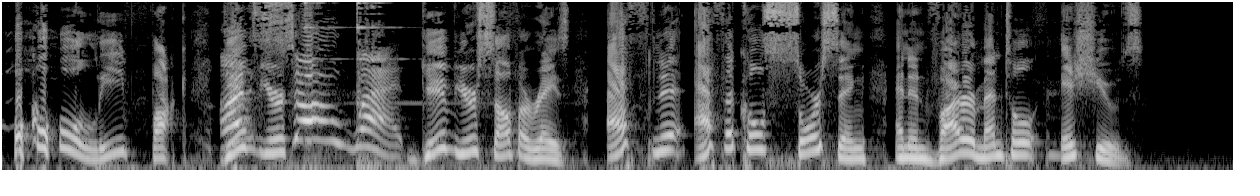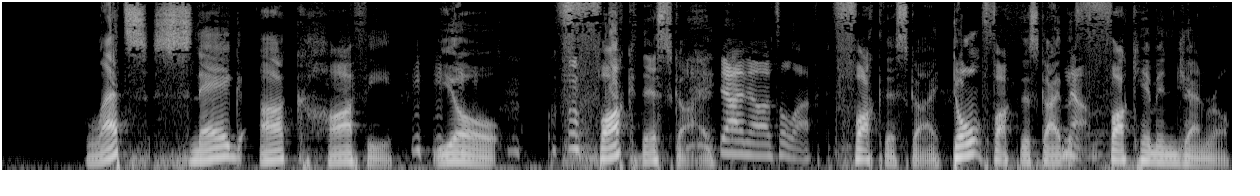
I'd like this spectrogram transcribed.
Holy fuck. Give I'm your so wet. give yourself a raise. Ethnic ethical sourcing and environmental issues. Let's snag a coffee. Yo, fuck this guy. Yeah, no, it's a left. Fuck this guy. Don't fuck this guy, but No. fuck him in general.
